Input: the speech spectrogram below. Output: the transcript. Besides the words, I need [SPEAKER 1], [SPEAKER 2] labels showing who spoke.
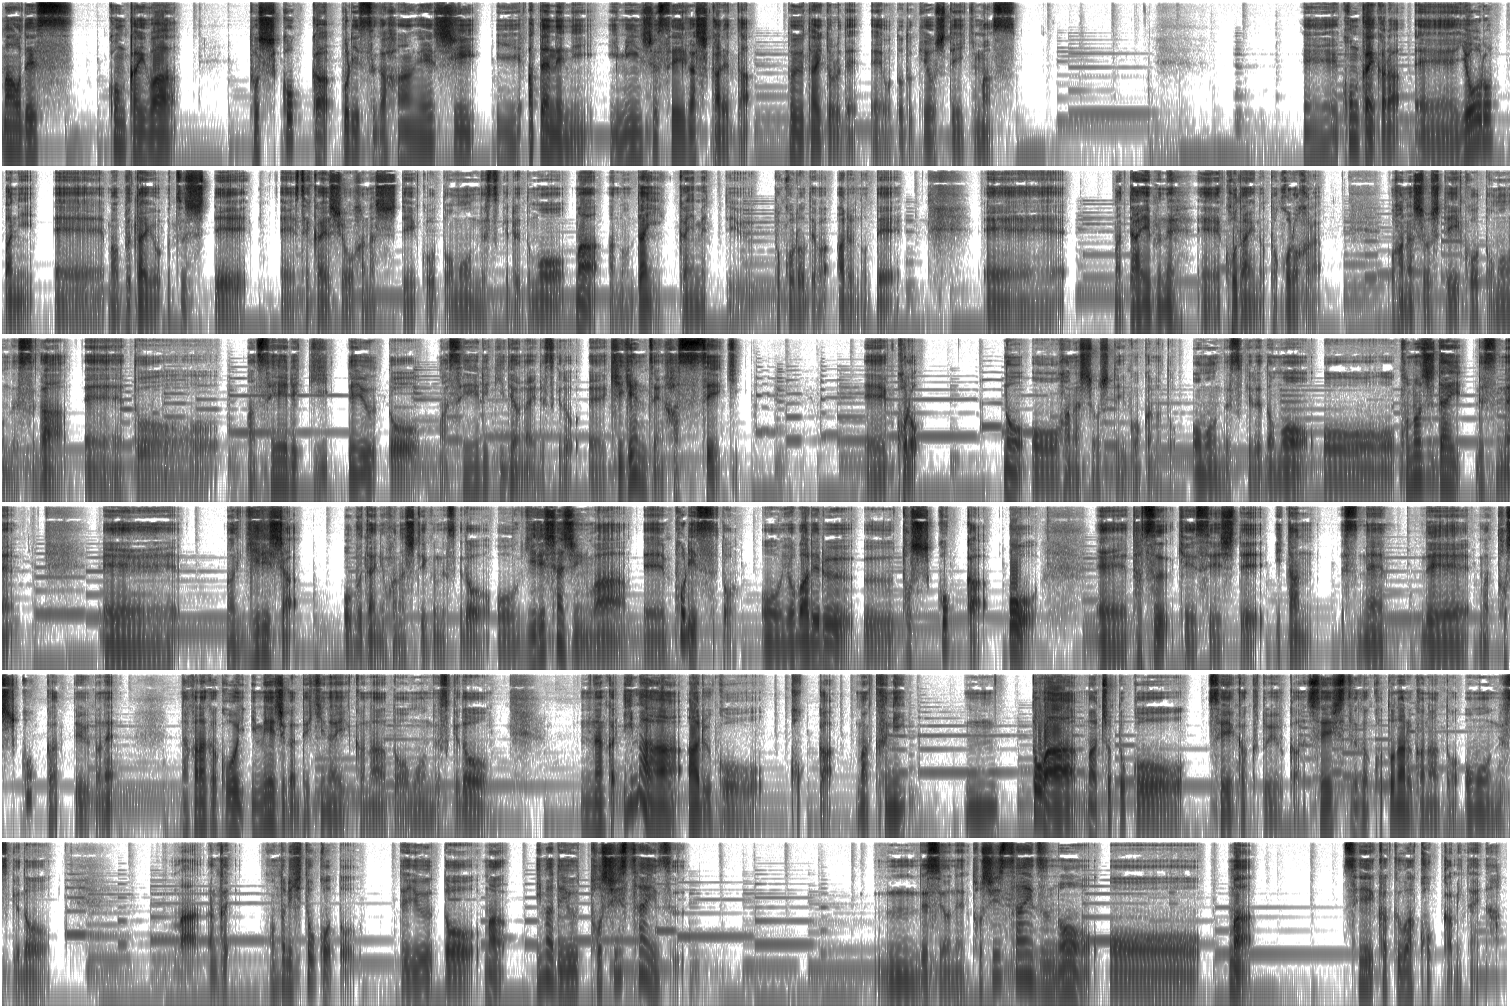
[SPEAKER 1] マオです。今回は、都市国家ポリスが繁栄し、アテネに民主制が敷かれたというタイトルでお届けをしていきます。えー今回から、えーヨーロッパに、えーま、舞台を移して、え世界史をお話ししていこうと思うんですけれども、まあ、あの、第1回目っていうところではあるので、えまあ、だいぶね、え古代のところからお話をしていこうと思うんですが、えっ、と、まあ、西暦で言うと、まあ、西暦ではないですけど、えー紀元前8世紀、えー頃のお話をしていこうかなと思うんですけれども、この時代ですね、えーまあ、ギリシャを舞台にお話していくんですけど、ギリシャ人は、えーポリスと呼ばれる都市国家を、えー多数形成していたんですね。で、まあ、都市国家っていうとね、なかなかこうイメージができないかなと思うんですけど、なんか今あるこう国家、まあ、国んとは、まあ、ちょっとこう性格というか性質が異なるかなとは思うんですけど、まあなんか本当に一言で言うと、まあ今で言う都市サイズんですよね。都市サイズの、まあ、性格は国家みたいな。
